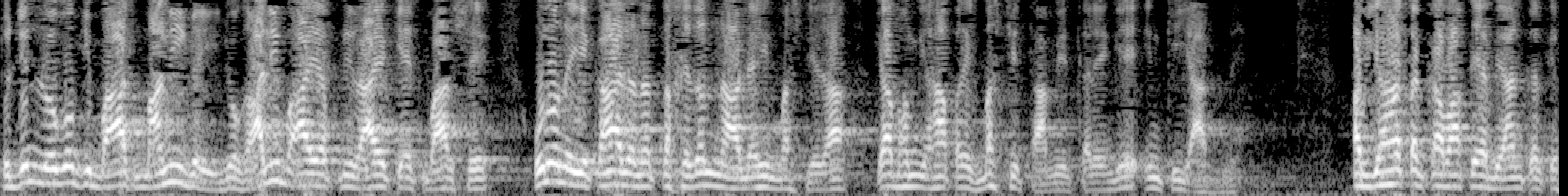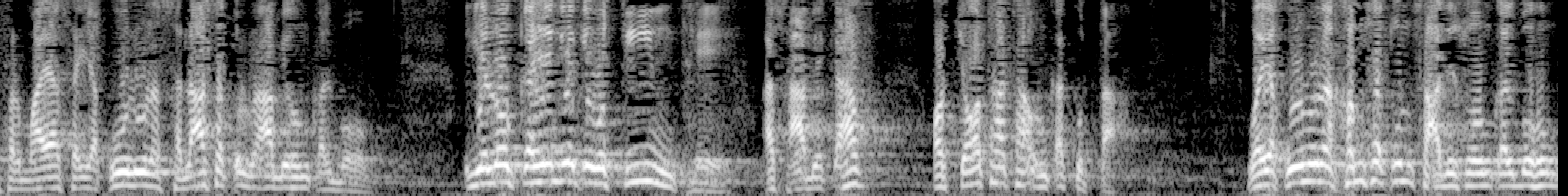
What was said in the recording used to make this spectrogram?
तो जिन लोगों की बात मानी गई, जो गालिब आए अपनी राय के एतबार से, उन्होंने ये कहा न तखदन मस्जिदा, कि अब हम यहाँ पर एक मस्जिद तामीर करेंगे इनकी याद में। अब यहाँ तक का वाक़ बयान करके फरमाया सयाकूल सलासतुल राबहम कल्बोम ये लोग कहेंगे कि वो तीन थे, असाब कहफ, और चौथा था उनका कुत्ता। वह यकूल खमसतुन सादिसोम कल्बोहम।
